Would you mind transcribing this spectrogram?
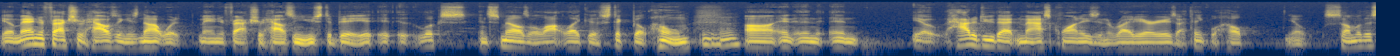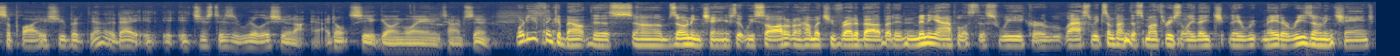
you know, manufactured housing is not what manufactured housing used to be. It, it, it looks and smells a lot like a stick built home, uh, and and and you know how to do that in mass quantities in the right areas. I think will help you know some of the supply issue, but at the end of the day, it, it, it just is a real issue, and I, I don't see it going away anytime soon. What do you think about this um, zoning change that we saw? I don't know how much you've read about it, but in Minneapolis this week or last week, sometime this month, recently, they they re- made a rezoning change.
